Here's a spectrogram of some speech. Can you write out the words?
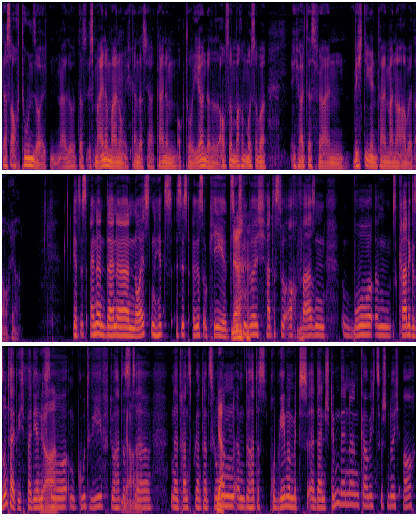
das auch tun sollten. Also das ist meine Meinung. Ich kann das ja keinem oktroyieren, dass es auch so machen muss, aber ich halte das für einen wichtigen Teil meiner Arbeit auch, ja. Jetzt ist einer deiner neuesten Hits, es ist alles okay. Zwischendurch hattest du auch Phasen, wo ähm, es gerade gesundheitlich bei dir nicht Ja. so gut lief. Du hattest Ja. äh, eine Transplantation, ähm, du hattest Probleme mit äh, deinen Stimmbändern, glaube ich, zwischendurch auch.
